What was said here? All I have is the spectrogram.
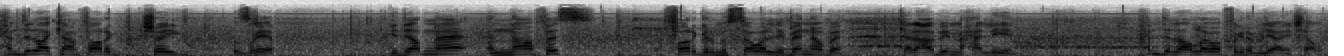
الحمد لله كان فرق شوي صغير. قدرنا ننافس فرق المستوى اللي بيننا وبينهم كلاعبين محليين. الحمد لله الله يوفقنا بالياي إن شاء الله.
